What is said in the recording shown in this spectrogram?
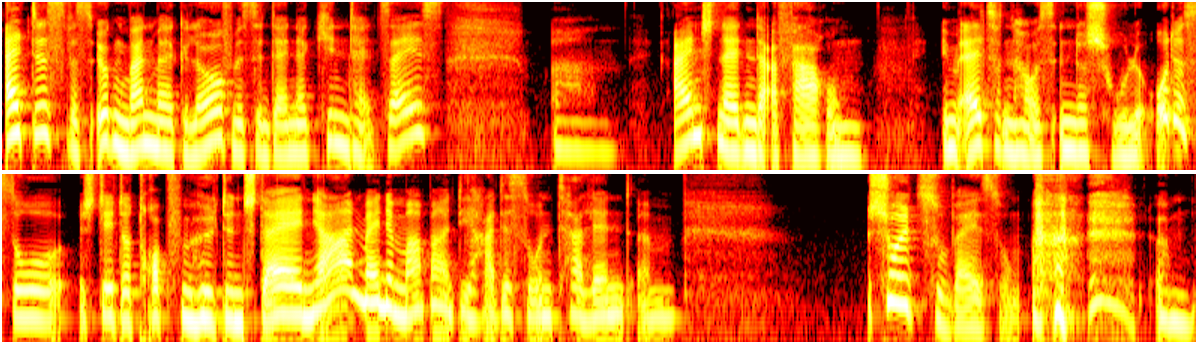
all das, was irgendwann mal gelaufen ist in deiner Kindheit, sei es äh, einschneidende Erfahrungen im Elternhaus, in der Schule oder so steht der Tropfen hüllt den Stein. Ja, meine Mama, die hatte so ein Talent, ähm, Schuldzuweisung ähm,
